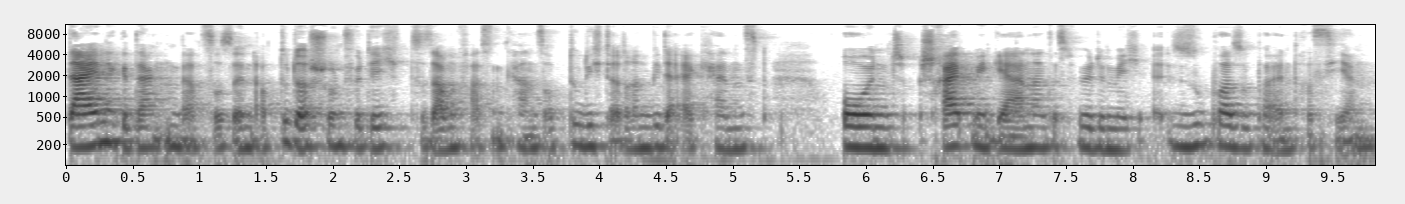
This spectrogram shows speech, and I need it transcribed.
deine Gedanken dazu sind, ob du das schon für dich zusammenfassen kannst, ob du dich darin wiedererkennst. Und schreib mir gerne, das würde mich super, super interessieren.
